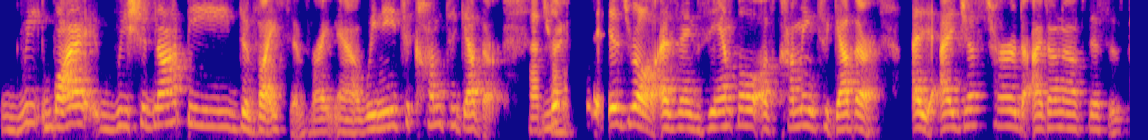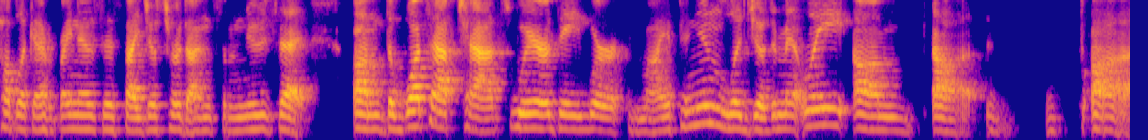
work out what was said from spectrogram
we why we should not be divisive right now. We need to come together. That's Look right. israel as an example of coming together. I, I just heard i don't know if this is public everybody knows this but i just heard on some news that um, the whatsapp chats where they were in my opinion legitimately um, uh, uh,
